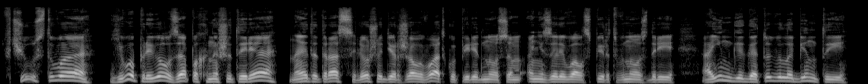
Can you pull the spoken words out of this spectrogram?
В чувство его привел запах нашатыря, на этот раз Леша держал ватку перед носом, а не заливал спирт в ноздри, а Инга готовила бинты,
